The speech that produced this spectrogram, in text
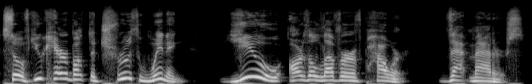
So if you care about the truth winning, you are the lever of power. That matters.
